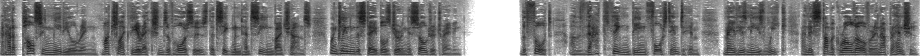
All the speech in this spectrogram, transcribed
and had a pulsing medial ring, much like the erections of horses that Sigmund had seen by chance when cleaning the stables during his soldier training. The thought of that thing being forced into him made his knees weak and his stomach rolled over in apprehension.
